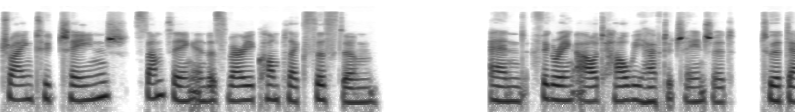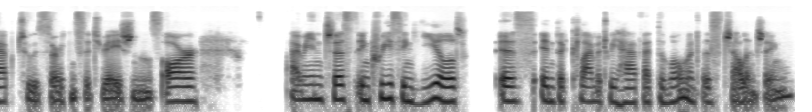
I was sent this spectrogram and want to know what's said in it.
trying to change something in this very complex system and figuring out how we have to change it to adapt to certain situations or i mean just increasing yield is in the climate we have at the moment is challenging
